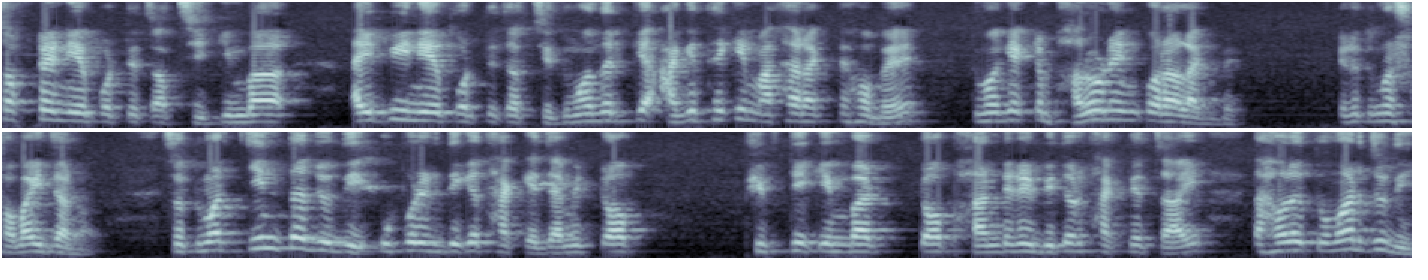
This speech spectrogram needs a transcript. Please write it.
সফটওয়্যার নিয়ে পড়তে চাচ্ছি কিংবা আইপি নিয়ে পড়তে চাচ্ছি, তোমাদেরকে আগে থেকে মাথায় রাখতে হবে তোমাকে একটা ভালো র্যাঙ্ক করা লাগবে। এটা তোমরা সবাই জানো। সো তোমার চিন্তা যদি উপরের দিকে থাকে যে আমি টপ ফিফটি কিংবা টপ হান্ড্রেডের ভিতর থাকতে চাই, তাহলে তোমার যদি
